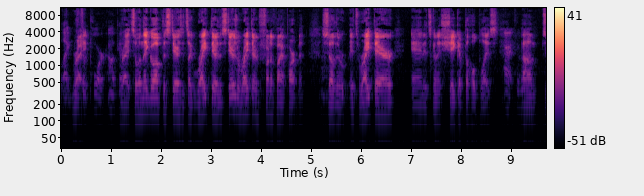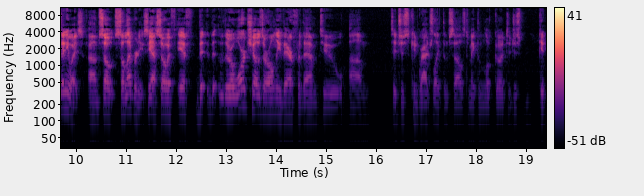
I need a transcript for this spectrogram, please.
like Right. support. Okay. Right. So when they go up the stairs, it's like right there. The stairs are right there in front of my apartment. So they're it's right there, and it's going to shake up the whole place. All right. so. Um, so, anyways, um, so celebrities, yeah. So if if the, the the award shows are only there for them to um, to just congratulate themselves, to make them look good, to just get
